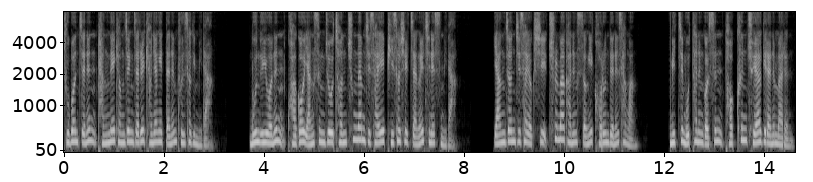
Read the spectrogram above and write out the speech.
두 번째는 당내 경쟁자를 겨냥했다는 분석입니다. 문 의원은 과거 양승조 전 충남지사의 비서실장을 지냈습니다. 양 전 지사 역시 출마 가능성이 거론되는 상황. 믿지 못하는 것은 더 큰 죄악이라는 말은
